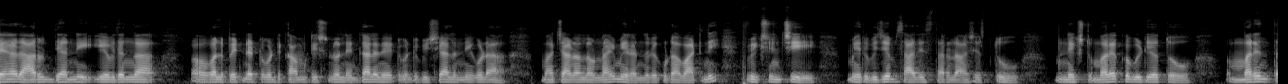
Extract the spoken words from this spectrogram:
దేహద ఆరోగ్యాన్ని ఏ విధంగా వాళ్ళు పెట్టినటువంటి కాంపిటీషన్లో నెగ్గాలనేటువంటి విషయాలన్నీ కూడా మా ఛానల్లో ఉన్నాయి. మీరందరూ కూడా వాటిని వీక్షించి మీరు విజయం సాధిస్తారని ఆశిస్తూ నెక్స్ట్ మరొక వీడియోతో మరింత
